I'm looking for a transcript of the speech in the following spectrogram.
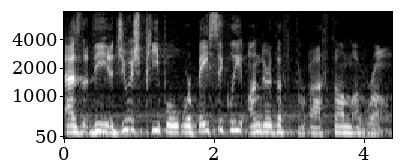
as the Jewish people were basically under the th- uh, thumb of Rome.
